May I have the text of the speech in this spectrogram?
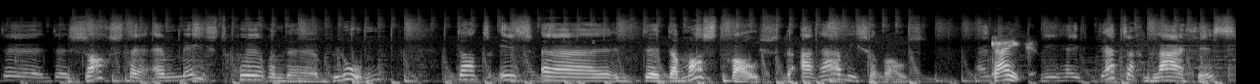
de, de zachtste en meest geurende bloem, dat is eh, de damastroos, de Arabische roos. En Kijk. Die, die heeft 30 blaadjes.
